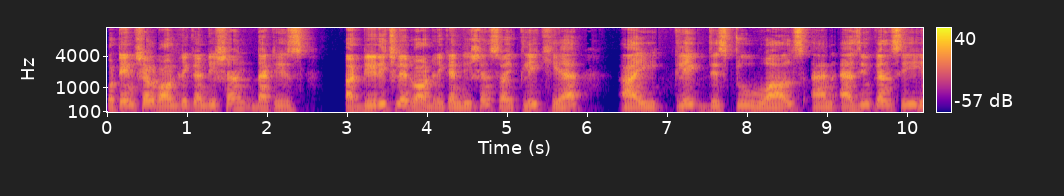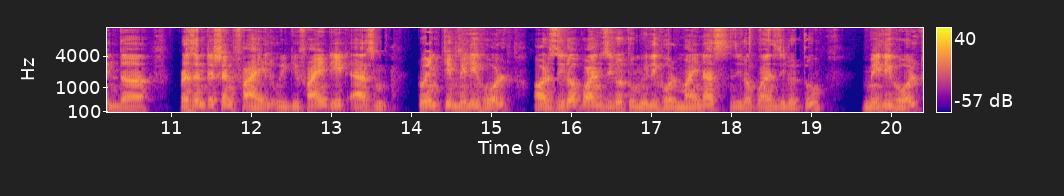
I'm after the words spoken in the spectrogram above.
potential boundary condition that is a Dirichlet boundary condition. So I click here, I click these two walls and as you can see in the presentation file, we defined it as 20 millivolt or 0 0.02 millivolt minus 0 0.02 millivolt,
